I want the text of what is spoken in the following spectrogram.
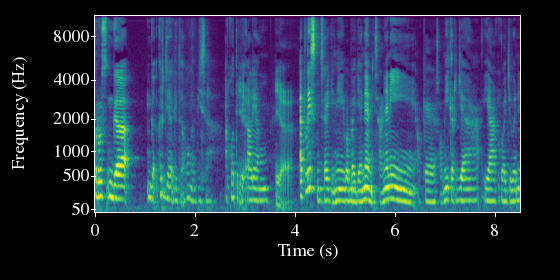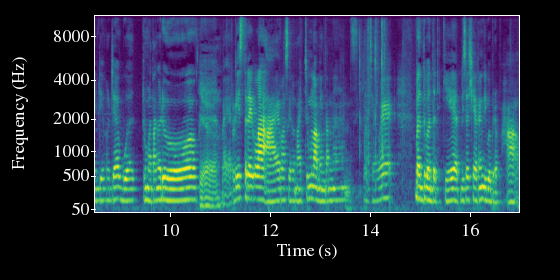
terus nggak nggak kerja gitu. Aku nggak bisa aku tipikal yang Ya, at least misalnya gini pembagiannya misalnya nih oke suami kerja ya kewajibannya dia kerja buat rumah tangga dong. Ya. bayar listrik lah air lah segala macem lah maintenance. Ya cewek bantu-bantu dikit bisa sharing di beberapa hal.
